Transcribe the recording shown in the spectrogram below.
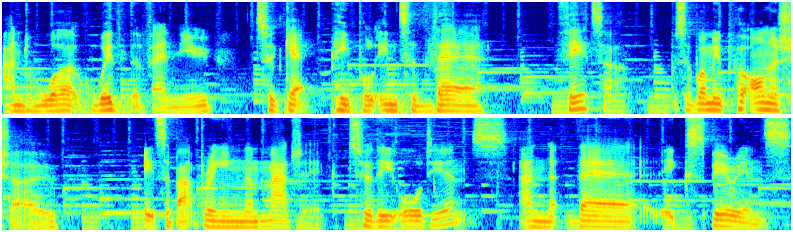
and work with the venue to get people into their theatre. So when we put on a show, it's about bringing the magic to the audience and their experience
